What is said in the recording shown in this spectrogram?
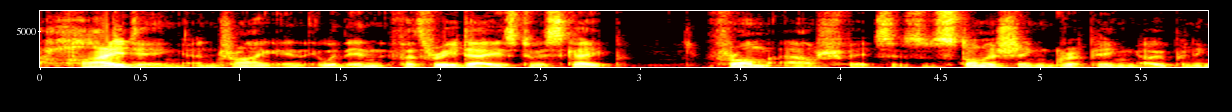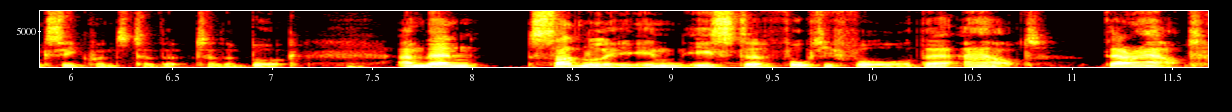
hiding and trying in, within for three days to escape from Auschwitz. It's an astonishing, gripping opening sequence to the to the book, and then suddenly in Easter '44 they're out they're out.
